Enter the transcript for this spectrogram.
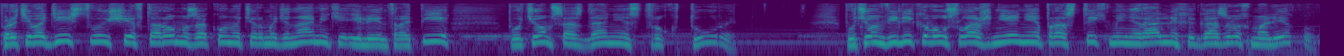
противодействующая второму закону термодинамики или энтропии путем создания структуры, путем великого усложнения простых минеральных и газовых молекул.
